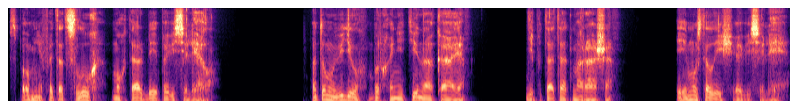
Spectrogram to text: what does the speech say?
Вспомнив этот слух, Мухтар Бей повеселел. Потом увидел Бурханитина Акая, депутата от Мараша, и ему стало еще веселее.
